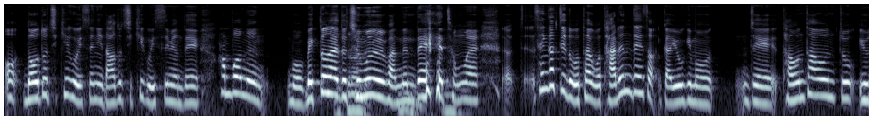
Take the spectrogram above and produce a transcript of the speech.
어 너도 지키고 있으니 나도 지키고 있으면 돼. 한 번은 뭐 맥도날드 맥도날드. 주문을 받는데 정말 어, 생각지도 못하고 다른 데서 그러니까 여기 뭐 이제 다운타운 쪽 요,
